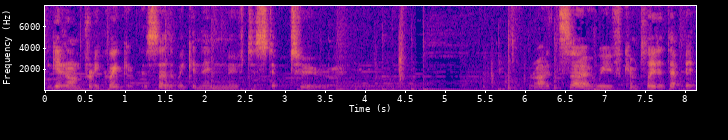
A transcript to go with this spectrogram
and get it on pretty quick so that we can then move to step two. Right, so we've completed that bit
